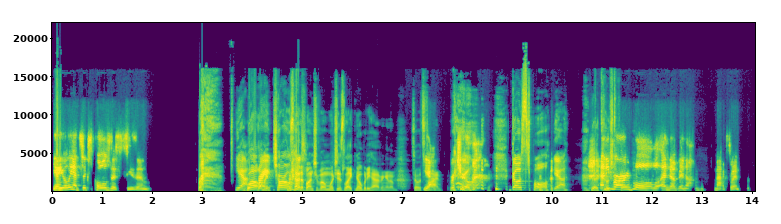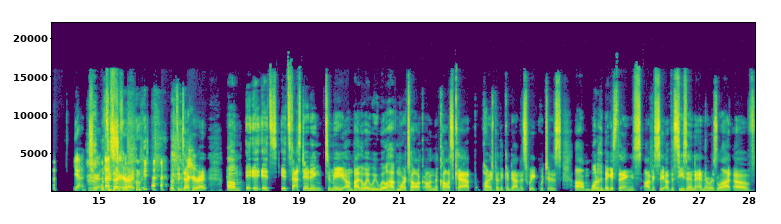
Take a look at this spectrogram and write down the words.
Yeah, he only had six poles this season. Right. Yeah. Well, right, I mean, Charles right. had a bunch of them, which is like nobody having them, so it's yeah, fine. Right. True. ghost pole. Yeah. yeah Any Ferrari pole. pole will end up in a Max win. Yeah, true. That's, That's exactly true. right. That's exactly right. Um, it, it's it's fascinating to me. Um, by the way, we will have more talk on the cost cap punishment that came down this week, which is um, one of the biggest things, obviously, of the season. And there was a lot of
